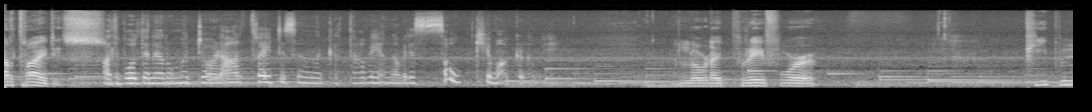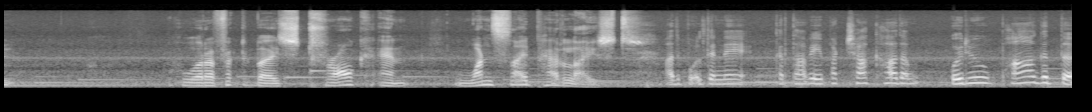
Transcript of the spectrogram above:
arthritis. അതുപോലെ തന്നെ റൊമറ്റോയിഡ് ആർത്രൈറ്റിസ് നിന്ന് കർത്താവെ അങ്ങ് അവരെ സൗഖ്യമാക്കണമേ And Lord, I pray for people who are affected by stroke and one side paralyzed. അതുപോലെ തന്നെ കർത്താവെ പക്ഷാഘാതം ഒരു ഭാഗത്ത്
